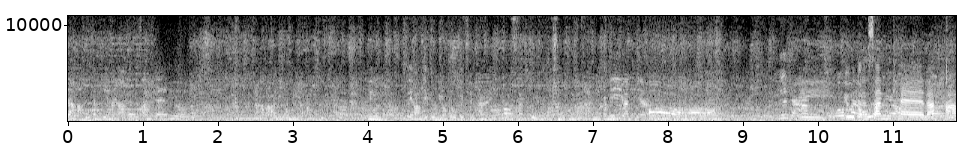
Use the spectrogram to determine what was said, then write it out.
ด้านหลังกันเย่นะคะตรงซันแคนเลยนะคะอยู่ตรงนี้นะคะนี่เซรั่มในกลุ่มยกตัวเป็นไอก็ซันตูนะคะสมุนไพรนนี้ก็มีอ๋ออ๋อนี่อยู่ตรงซันแคร์นะคะ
